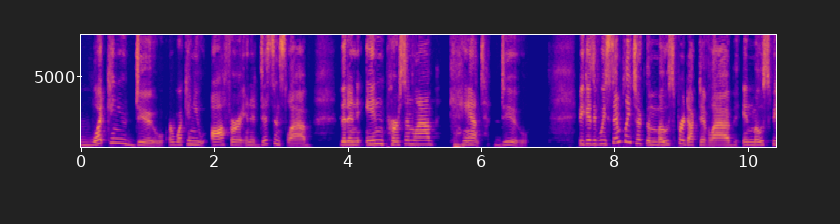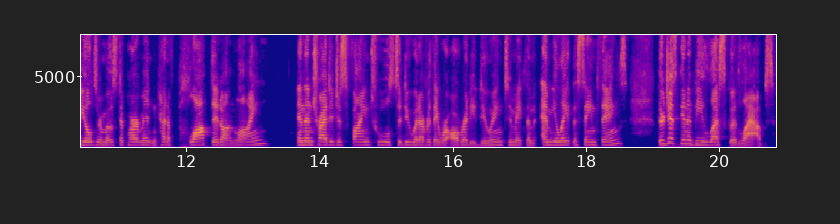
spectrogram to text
what can you do or what can you offer in a distance lab that an in-person lab can't do? Because if we simply took the most productive lab in most fields or most department and kind of plopped it online, and then try to just find tools to do whatever they were already doing to make them emulate the same things, they're just gonna be less good labs.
